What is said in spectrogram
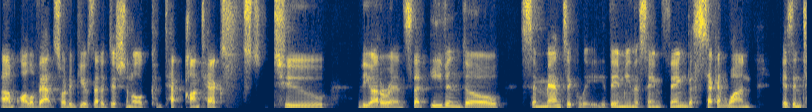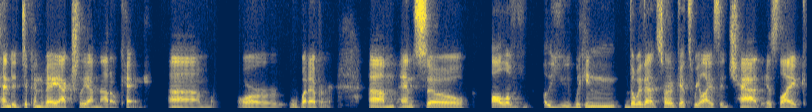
um, all of that sort of gives that additional context to the utterance that even though semantically they mean the same thing, the second one is intended to convey actually I'm not okay um, or whatever. Um, and so all of we can the way that sort of gets realized in chat is like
